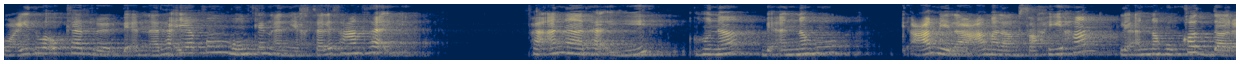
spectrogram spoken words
أعيد وأكرر بأن رأيكم ممكن أن يختلف عن رأيي. فأنا رأيي هنا بأنه عمل عملا صحيحا لأنه قدر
